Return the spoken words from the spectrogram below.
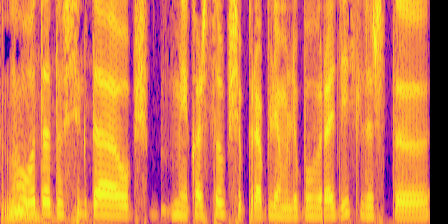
ну, ну вот это всегда, общ, мне кажется, общая проблема любого родителя, что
